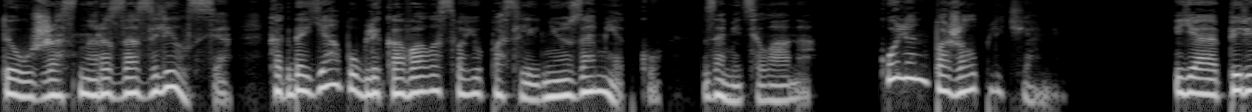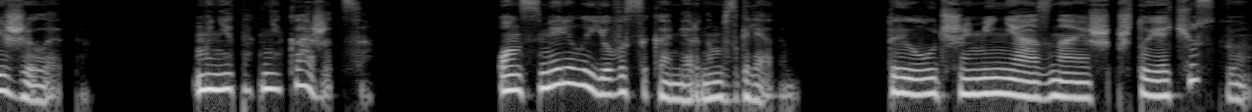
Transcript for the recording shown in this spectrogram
«Ты ужасно разозлился, когда я опубликовала свою последнюю заметку», — заметила она. Колин пожал плечами. «Я пережил это. Мне так не кажется. Он смерил ее высокомерным взглядом. Ты лучше меня знаешь, что я чувствую?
